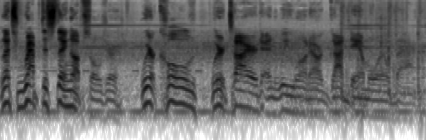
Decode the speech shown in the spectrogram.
Let's wrap this thing up, soldier. We're cold, we're tired, and we want our goddamn oil back.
